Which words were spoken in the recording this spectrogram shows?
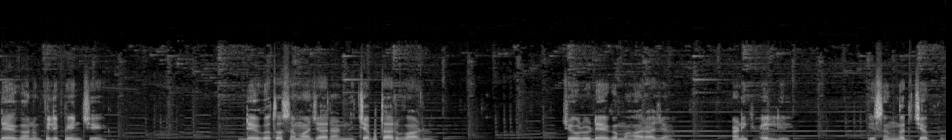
డేగాను పిలిపించి డేగతో సమాచారాన్ని చెప్తారు వాళ్ళు. చూడు డేగ మహారాజా దానికి వెళ్ళి ఈ సంగతి చెప్పు.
